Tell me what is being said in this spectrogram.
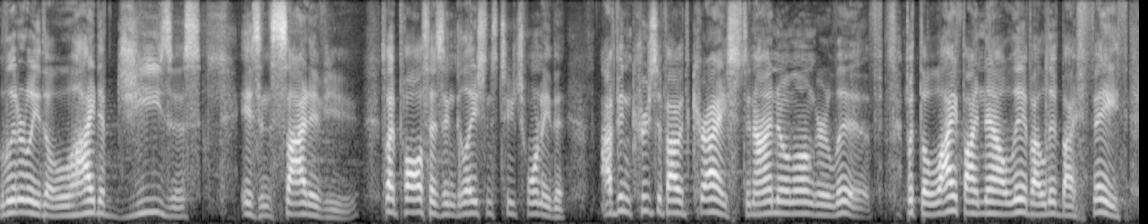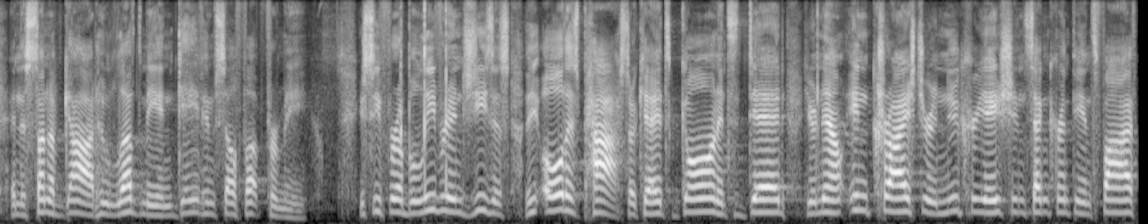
Literally, the light of Jesus is inside of you. That's why Paul says in Galatians 2:20 that I've been crucified with Christ and I no longer live. But the life I now live, I live by faith in the Son of God who loved me and gave himself up for me. You see, for a believer in Jesus, the old has passed, okay? It's gone, it's dead. You're now in Christ, you're a new creation, 2 Corinthians 5.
